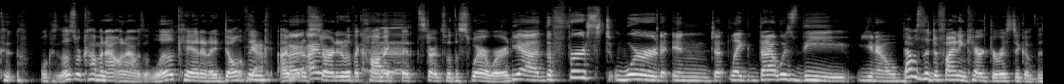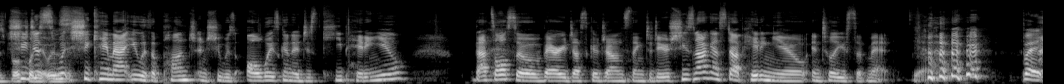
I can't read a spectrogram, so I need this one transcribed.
'Cause- Well, because those were coming out when I was a little kid, and I don't think Yeah. I would have I- started with a comic uh, that starts with a swear word. yeah, the first word in, like, that was the, you know, That was the defining characteristic of this book. she when just it was, she came at you with a punch and she was always going to just keep hitting you that's also a very jessica jones thing to do she's not going to stop hitting you until you submit Yeah, but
